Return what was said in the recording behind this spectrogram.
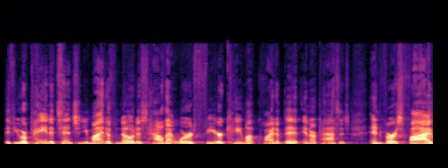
If you were paying attention, you might have noticed how that word fear came up quite a bit in our passage. In verse 5,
